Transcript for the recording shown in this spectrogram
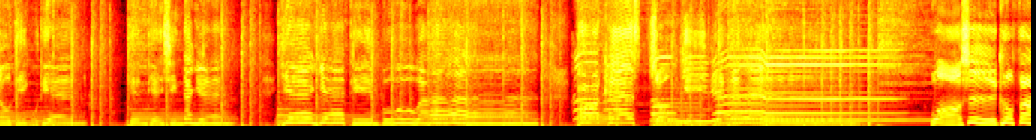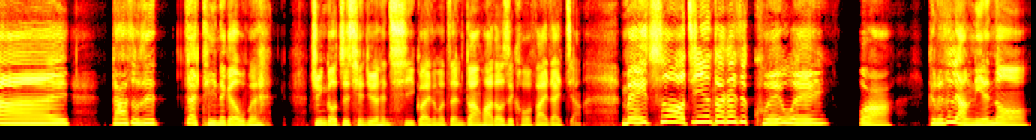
周听五天，天天新单元，夜夜听不完。Podcast 众议院，我是 CoFi，大家是不是在听那个我们？Jingle 之前觉得很奇怪，怎么整段话都是 CoFi 在讲？没错，今天大概是睽违哇，可能是两年哦，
